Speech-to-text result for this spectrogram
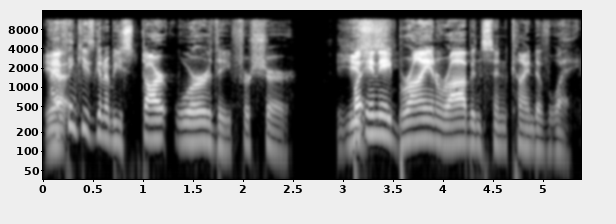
yeah, I think he's going to be start worthy for sure, he's, but in a Brian Robinson kind of way.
